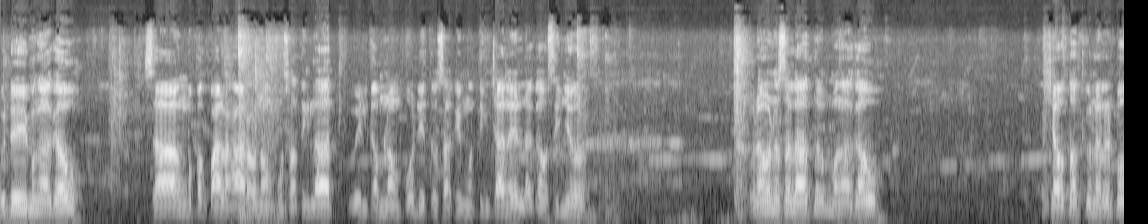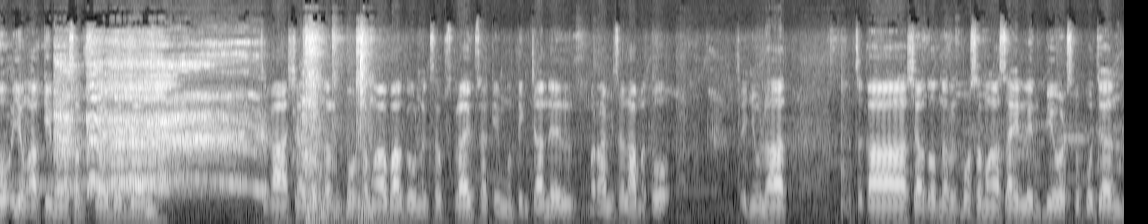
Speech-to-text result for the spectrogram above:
Good day mga agaw. Isang mapagpalang araw naman po sa ating lahat. Welcome naman po dito sa aking munting channel, Agaw Senior. Una-una sa lahat ng mga agaw, shoutout ko na rin po yung aking mga subscriber dyan. Saka shoutout na rin po sa mga bagong nag-subscribe sa aking munting channel. Maraming salamat po sa inyo lahat. At saka shoutout na rin po sa mga silent viewers ko po dyan.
